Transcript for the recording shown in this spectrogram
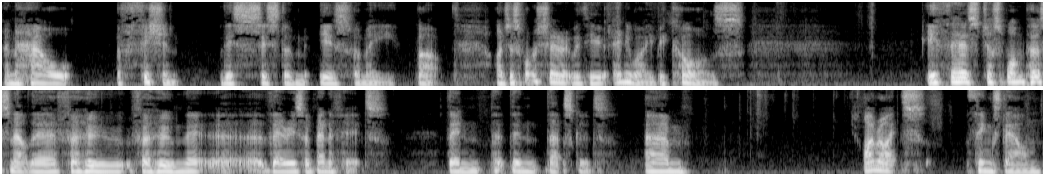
and how efficient this system is for me. But I just want to share it with you anyway because if there's just one person out there for who for whom there, uh, there is a benefit, then then that's good. Um, I write things down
